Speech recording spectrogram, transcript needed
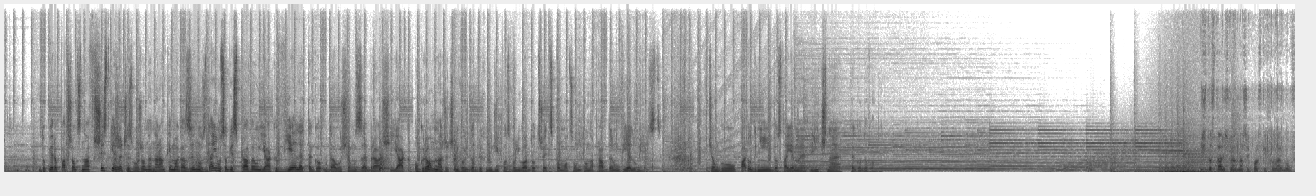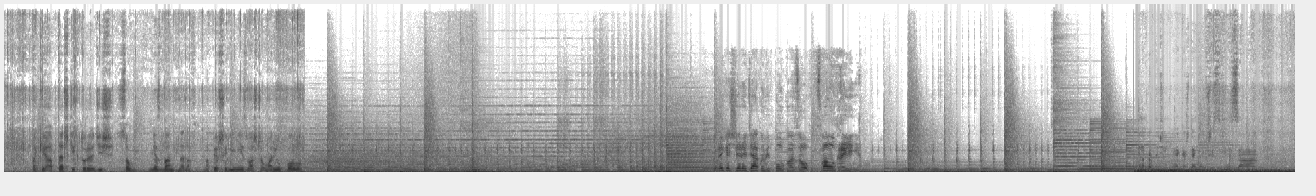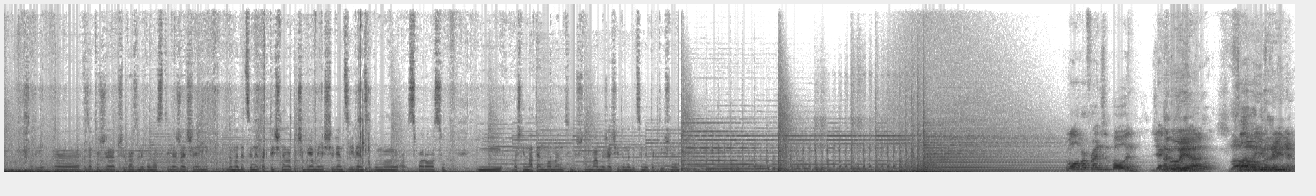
Dopiero patrząc na wszystkie rzeczy złożone na rampie magazynu, zdają sobie sprawę, jak wiele tego udało się zebrać, jak ogromna życzliwość dobrych ludzi pozwoliła dotrzeć z pomocą do naprawdę wielu miejsc. W ciągu paru dni dostajemy liczne tego dowody. Dziś dostaliśmy od naszych polskich kolegów takie apteczki, które dziś są niezbędne na, na pierwszej linii, zwłaszcza w Mariupolu. Велике щире дякую від полку Азов. Слава Україні! że przywozili do nas tyle rzeczy i do medycyny taktycznej, a potrzebujemy jeszcze więcej i więcej, bo mamy sporo osób i właśnie na ten moment już nie mamy rzeczy do medycyny taktycznej. To all of our friends in Poland, dziękuję. Slava Ukrainie.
